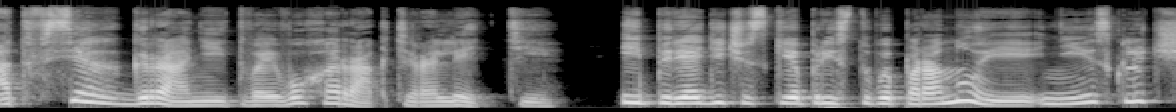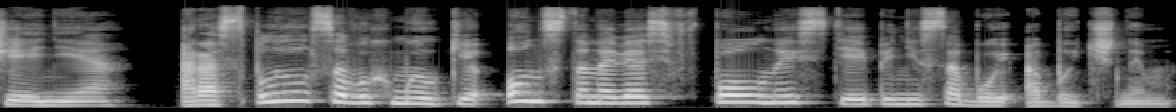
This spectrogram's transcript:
от всех граней твоего характера, Летти. И периодические приступы паранойи не исключение. А расплылся в ухмылке он, становясь в полной степени собой обычным.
